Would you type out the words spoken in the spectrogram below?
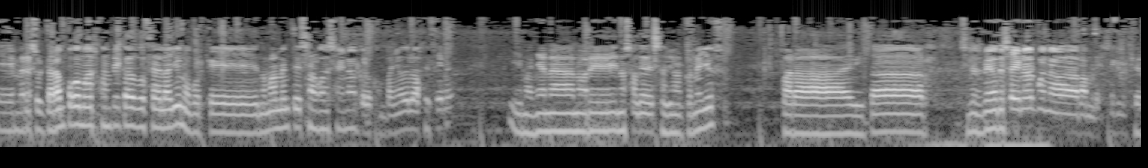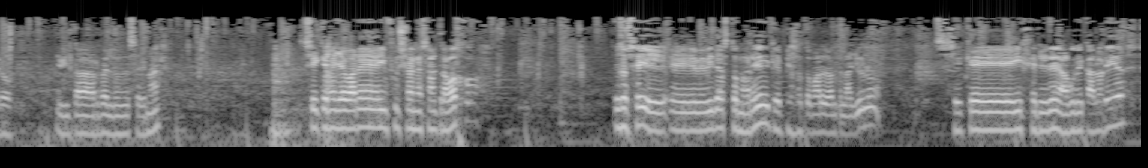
Eh, me resultará un poco más complicado hacer el ayuno porque normalmente salgo a desayunar con los compañeros de la oficina y mañana no haré, no saldré a desayunar con ellos para evitar, si les veo desayunar, pues me va a dar hambre, así que prefiero evitar verlos desayunar. Sí que me llevaré infusiones al trabajo. Eso sí, eh, bebidas tomaré, que pienso tomar durante el ayuno. Sí que ingeriré algo de calorías,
